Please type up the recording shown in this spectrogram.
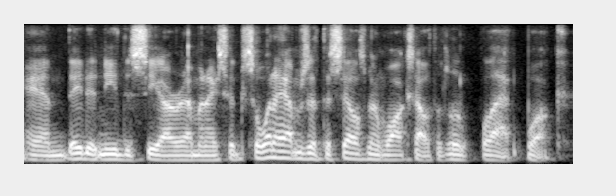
and they didn't need the CRM. And I said, so what happens if the salesman walks out with a little black book?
